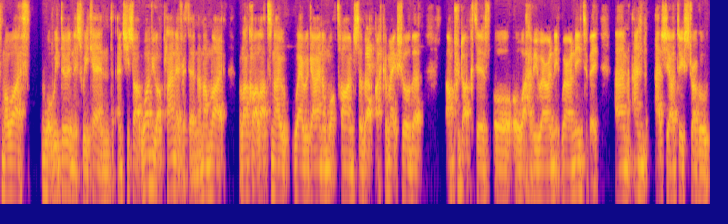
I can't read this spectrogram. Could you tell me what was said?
to my wife, "What are we doing this weekend?" And she's like, "Why have you got to plan everything?" And I'm like well, I quite like to know where we're going and what time so that I can make sure that I'm productive or, or what have you where I need where I need to be. Um, and actually, I do struggle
